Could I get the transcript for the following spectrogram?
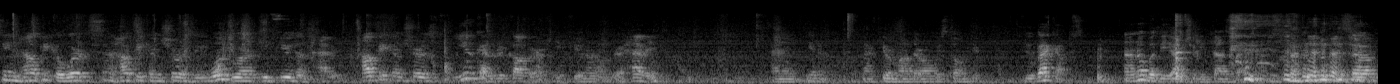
Seeing how Pico works and how Pico ensures it won't work if you don't have it. How Pico ensures you can recover if you no longer have it. And, you know, like your mother always told you, do backups. Now, nobody actually does backups. so,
